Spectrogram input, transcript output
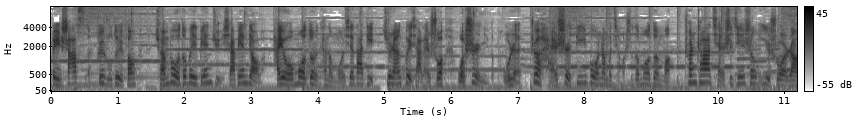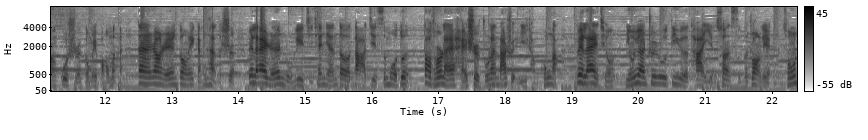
被杀死，追逐对方。全部都被编剧瞎编掉了。还有莫顿看到魔蝎大帝，居然跪下来说：“我是你的仆人。”这还是第一部那么强势的莫顿吗？穿插前世今生一说，让故事更为饱满。但让人更为感慨的是，为了爱人努力几千年的大祭司莫顿，到头来还是竹篮打水一场空啊！为了爱情，宁愿坠入地狱的他，也算死得壮烈。从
